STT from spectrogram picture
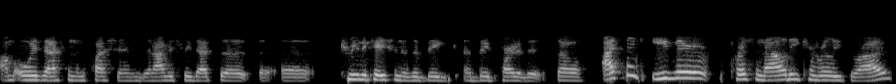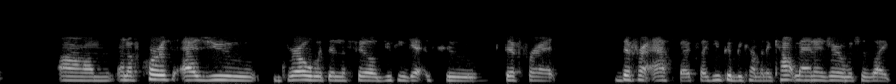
I'm always asking them questions, and obviously that's a, a, a communication is a big a big part of it. So I think either personality can really thrive. Um, and of course, as you grow within the field, you can get into different different aspects. Like you could become an account manager, which is like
